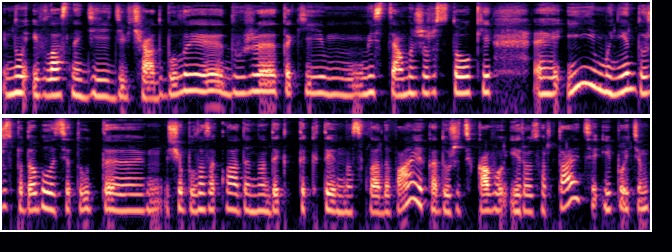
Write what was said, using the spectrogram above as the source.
Ну і власне дії дівчат були дуже такі місцями жорстокі. І мені дуже сподобалося тут, що була закладена детективна складова, яка дуже цікаво і розгортається, і потім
